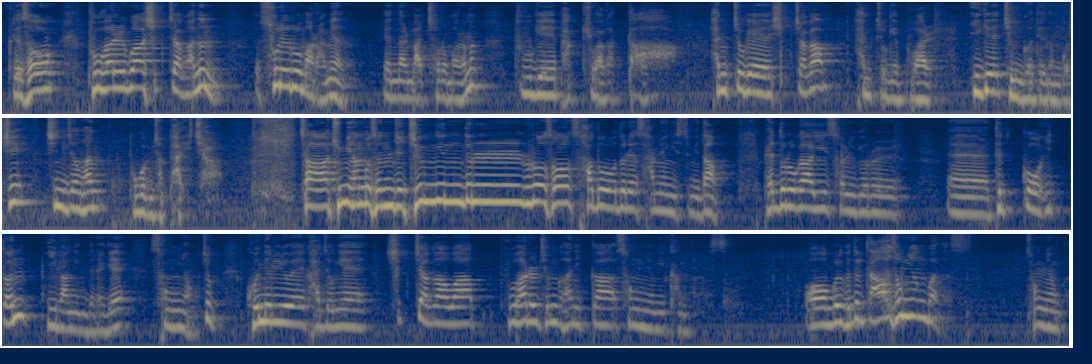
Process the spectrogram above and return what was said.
그래서 부활과 십자가는 수레로 말하면 옛날 마초로 말하면 두 개의 바퀴와 같다. 한쪽에 십자가, 한쪽에 부활. 이게 증거되는 것이 진정한 복음 전파이죠. 자, 중요한 것은 이제 증인들로서 사도들의 사명이 있습니다. 베드로가 이 설교를 에, 듣고 있던 이방인들에게 성령, 즉 고넬료의 가정에 십자가와 부활을 증거하니까 성령이 강림했어요. 어, 그리고 그들이 다 성령 받았어. 성령 받.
